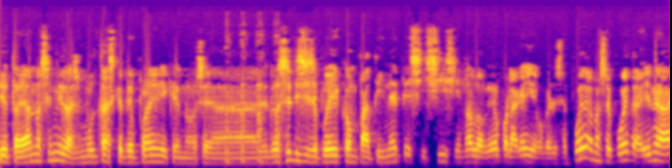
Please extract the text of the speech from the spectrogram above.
Tío, todavía no sé ni las multas que te ponen y que no, o sea, no sé ni si se puede ir con patinetes y sí, si no lo veo por la calle, pero ¿se puede o no se puede? Hay una,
